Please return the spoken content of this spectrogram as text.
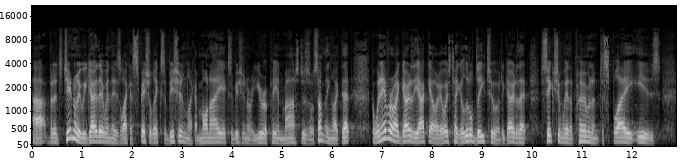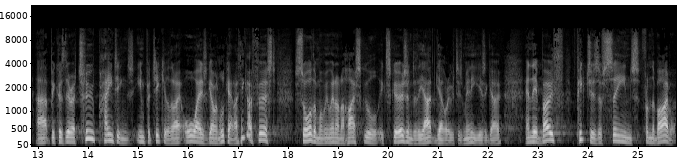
Uh, but it's generally we go there when there's like a special exhibition, like a Monet exhibition or a European Masters or something like that. But whenever I go to the art gallery, I always take a little detour to go to that section where the permanent display is. Uh, because there are two paintings in particular that I always go and look at. I think I first saw them when we went on a high school excursion to the art gallery, which is many years ago, and they're both pictures of scenes from the Bible.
